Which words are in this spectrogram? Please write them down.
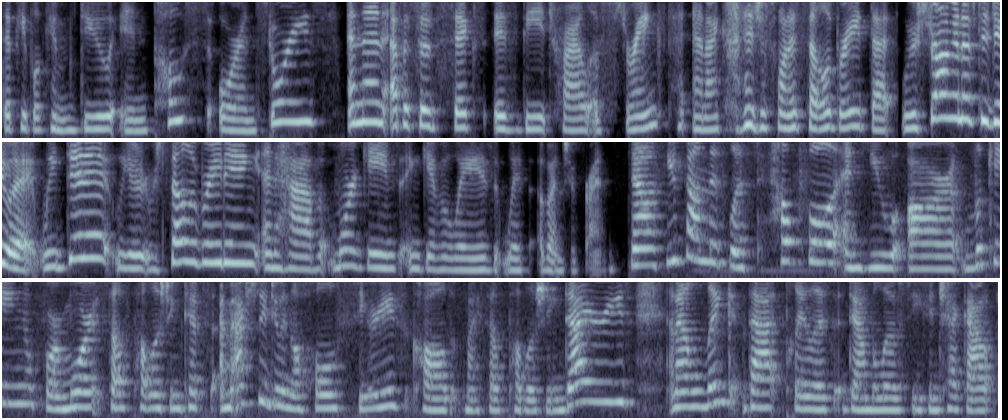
that people can do in posts or in stories. And then episode six is the trial of strength. And I kind of just want to celebrate that we're strong enough to do it. We did it. We are celebrating and have more games and giveaways with a bunch of friends. Now, if you found this list helpful and you are looking for more self-publishing tips, I'm actually doing a whole series called My Self-Publishing Diaries, and I'll link that playlist down below so you can check out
